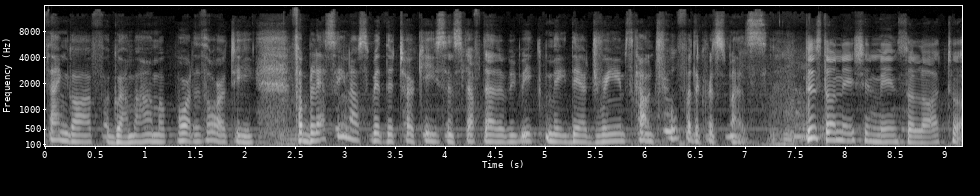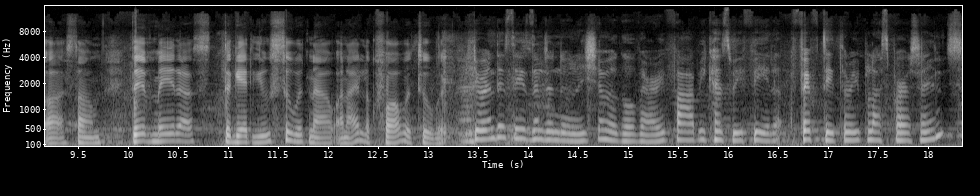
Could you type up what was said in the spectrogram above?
Thank God for Grand Bahama Port Authority for blessing us with the turkeys and stuff that we made their dreams come true for the Christmas. This donation means a lot to us. Um, they've made us to get used to it now, and I look forward to it. During the season, the donation will go very far because we feed 53 plus persons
